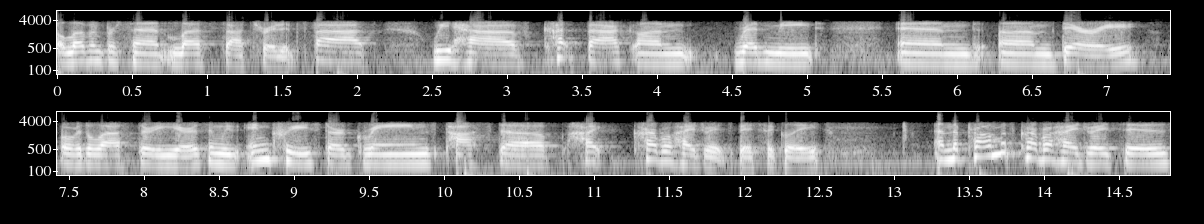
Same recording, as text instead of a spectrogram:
11% less saturated fat. We have cut back on red meat and um, dairy over the last 30 years, and we've increased our grains, pasta, carbohydrates, basically. And the problem with carbohydrates is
